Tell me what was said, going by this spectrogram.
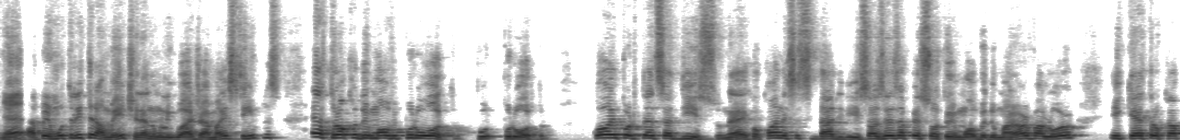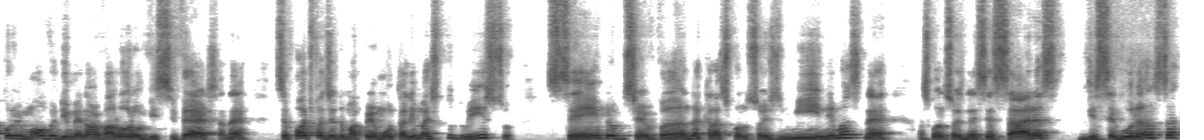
Né? A permuta, literalmente, né, num linguajar mais simples, é a troca do imóvel por outro, por, por outro. Qual a importância disso? Né? Qual a necessidade disso? Às vezes a pessoa tem um imóvel de maior valor e quer trocar por um imóvel de menor valor, ou vice-versa. Né? Você pode fazer de uma permuta ali, mas tudo isso sempre observando aquelas condições mínimas, né? as condições necessárias de segurança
